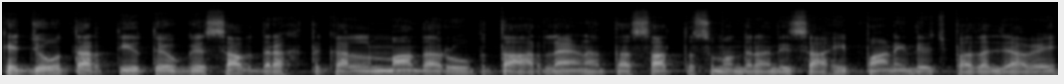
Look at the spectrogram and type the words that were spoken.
ਕਿ ਜੋ ਧਰਤੀ ਉੱਤੇ ਉੱਗੇ ਸਭ ਦਰਖਤ ਕਲਮਾਂ ਦਾ ਰੂਪ ਧਾਰ ਲੈਣ, ਤਾਂ ਸੱਤ ਸਮੁੰਦਰਾਂ ਦੀ ਸਾਹੀ ਪਾਣੀ ਦੇ ਵਿੱਚ ਬਦਲ ਜਾਵੇ,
